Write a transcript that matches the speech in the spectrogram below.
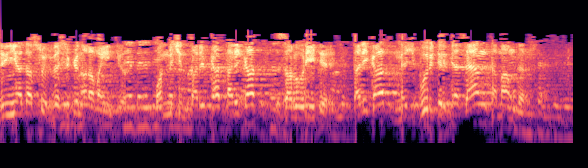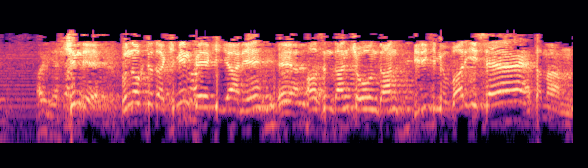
dünyada sulh ve sükun aramayın diyor. Onun için tarikat, tarikat zaruridir. Tarikat mecburidir desem tamamdır. Şimdi bu noktada kimin peki yani e, azından çoğundan birikimi var ise tamam.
